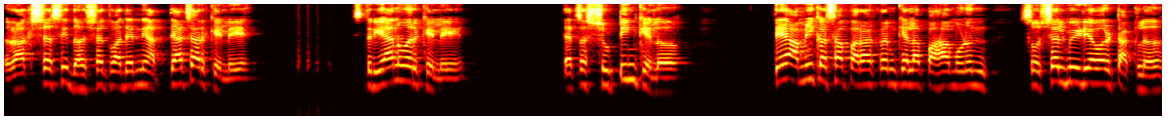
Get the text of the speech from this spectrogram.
राक्षसी दहशतवाद्यांनी अत्याचार केले स्त्रियांवर केले त्याचं शूटिंग केलं ते आम्ही कसा पराक्रम केला पहा म्हणून सोशल मीडियावर टाकलं.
